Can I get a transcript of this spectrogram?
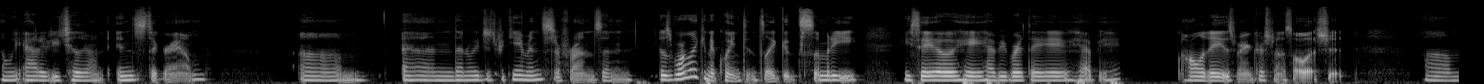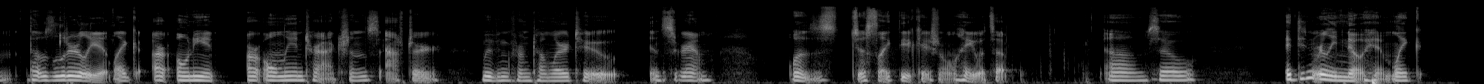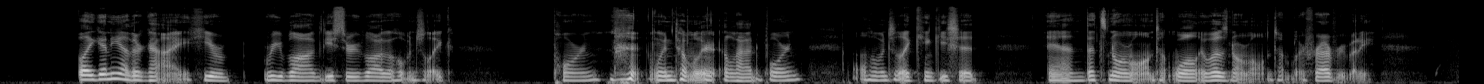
and we added each other on Instagram. Um and then we just became Insta friends and it was more like an acquaintance like it's somebody you say, oh, hey, happy birthday, happy holidays, Merry Christmas, all that shit. Um, that was literally it. Like our only our only interactions after moving from Tumblr to Instagram was just like the occasional, hey, what's up? Um, so I didn't really know him. Like like any other guy, he reblogged, used to reblog a whole bunch of like porn when Tumblr allowed porn a whole bunch of like kinky shit. And that's normal on Tumblr. Well, it was normal on Tumblr for everybody.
